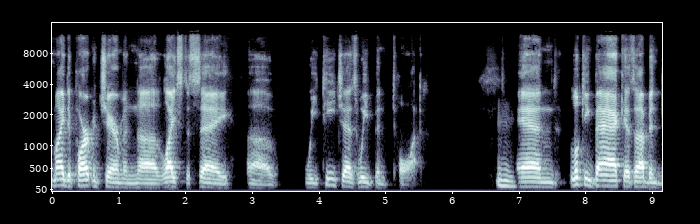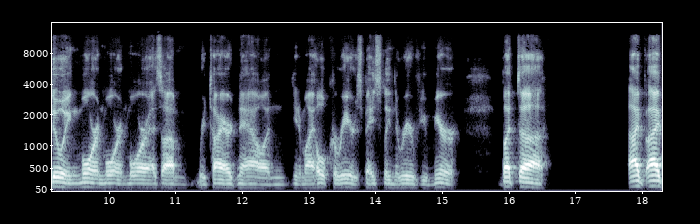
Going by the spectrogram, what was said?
my department chairman uh, likes to say, uh, we teach as we've been taught. Mm-hmm. And looking back, as I've been doing more and more and more as I'm retired now, and you know my whole career is basically in the rearview mirror. But uh, I, I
